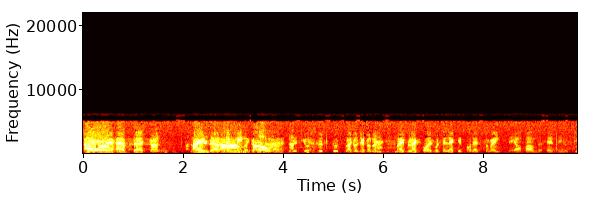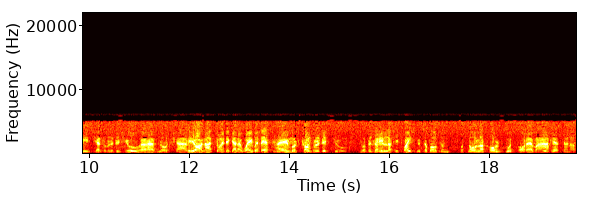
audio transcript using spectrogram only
I have their guns. Find their arms. Let me go. It is useless to struggle, gentlemen. My black boys were selected for their strength. They are bound to send me. You see, gentlemen, it is you who have no chance. You're not going to get away with this. I must contradict you. You have been very lucky twice, Mr. Bolton, but no luck holds good forever. Look here, Sternoff.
